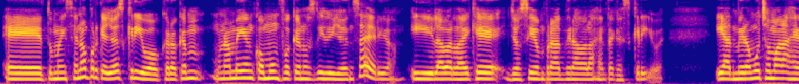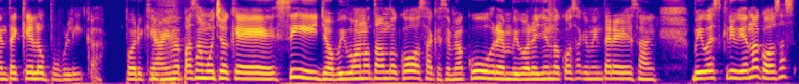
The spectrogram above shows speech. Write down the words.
eh, tú me dices, no, porque yo escribo. Creo que una amiga en común fue que nos dijo, y yo, ¿en serio? Y la verdad es que yo siempre he admirado a la gente que escribe. Y admiro mucho más a la gente que lo publica. Porque a mí me pasa mucho que sí, yo vivo anotando cosas que se me ocurren, vivo leyendo cosas que me interesan, vivo escribiendo cosas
